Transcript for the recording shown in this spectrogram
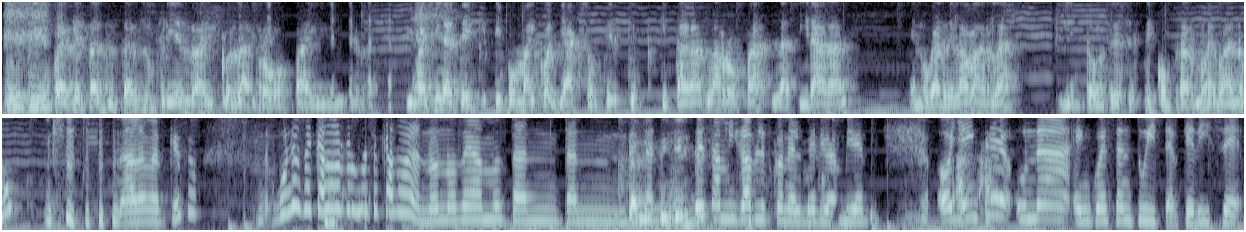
Sí, ¿para qué tanto estar sufriendo ahí con la ropa? Y, imagínate, tipo Michael Jackson, que quitaras la ropa, la tiraras en lugar de lavarla y entonces este comprar nueva, ¿no? Nada más que eso. Una secadora, una secadora, no no seamos tan tan, desamigables con el medio ambiente. Oye, hice una encuesta en Twitter que dice,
